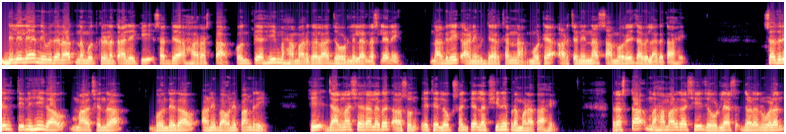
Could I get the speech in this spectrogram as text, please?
दिलेल्या निवेदनात नमूद करण्यात आले की सध्या हा रस्ता कोणत्याही महामार्गाला जोडलेला नसल्याने नागरिक आणि विद्यार्थ्यांना मोठ्या अडचणींना सामोरे जावे लागत आहे. सदरील तीनही गाव माळशेंद्रा गोंदेगाव आणि बावणे पांगरी ही जालना शहरालगत असून येथे लोकसंख्या लक्षणीय प्रमाणात आहे. रस्ता महामार्गाशी जोडल्यास दळणवळण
